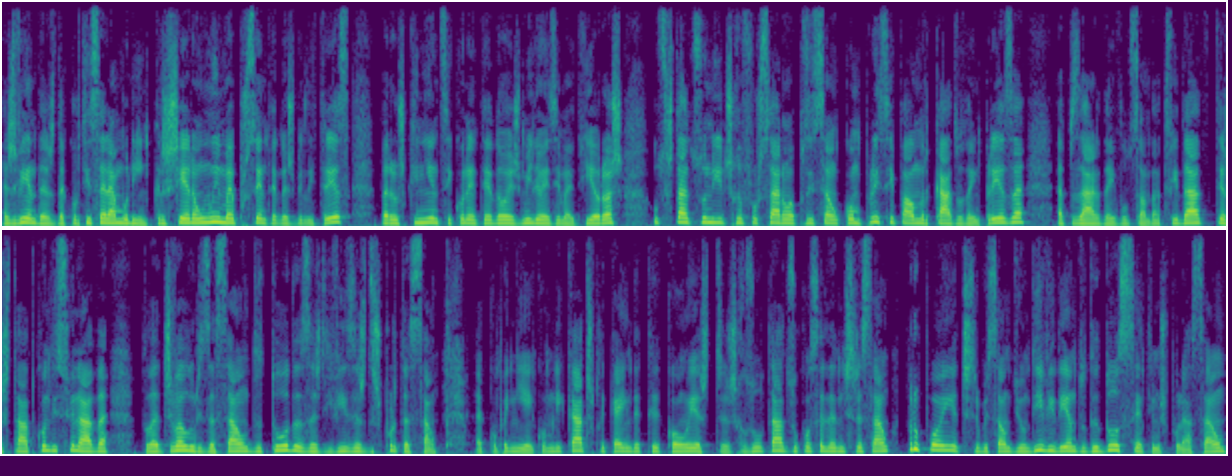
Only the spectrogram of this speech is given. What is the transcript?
As vendas da Corticeira Amorim cresceram 1,5% em 2013 para os 542 milhões e meio de euros. Os Estados Unidos reforçaram a posição como principal mercado da empresa, apesar da evolução da atividade ter estado condicionada pela desvalorização de todas as divisas de exportação. A companhia, em comunicado, explica ainda que, com estes resultados, o Conselho de Administração propõe a distribuição de um dividendo de 12 cêntimos por ação,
